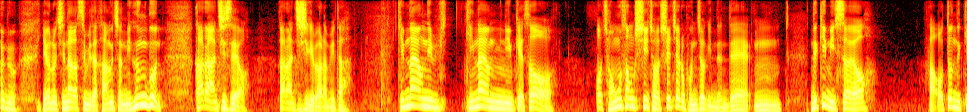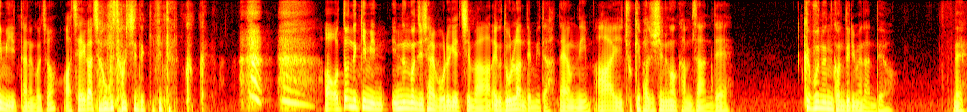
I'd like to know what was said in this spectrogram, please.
연우 연우 지나갔습니다. 강흥천님 흥분 가라앉히세요. 가라앉히시길 바랍니다. 김나영님 김나영님께서 어, 정우성 씨 저 실제로 본 적 있는데, 음, 느낌이 있어요. 아, 어떤 느낌이 있다는 거죠? 아, 제가 정우성 씨 느낌이 있다는 건가요? 어, 어떤 느낌이 있는 건지 잘 모르겠지만, 이거 논란됩니다. 나영님. 아, 이 좋게 봐주시는 건 감사한데, 그분은 건드리면 안 돼요. 네.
